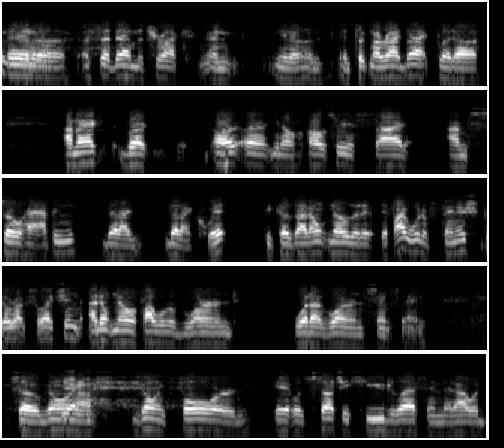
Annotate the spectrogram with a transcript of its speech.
and uh, I sat down in the truck, and you know, and, and took my ride back. But uh, I'm act, but uh, uh, you know, all the serious aside, I'm so happy that I that I quit because I don't know that it, if I would have finished Go Ruck selection, I don't know if I would have learned what I've learned since then. So going yeah. going forward, it was such a huge lesson that I would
